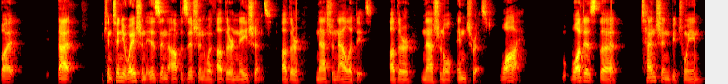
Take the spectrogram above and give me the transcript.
but that continuation is in opposition with other nations, other nationalities, other national interest. Why? What is the tension between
